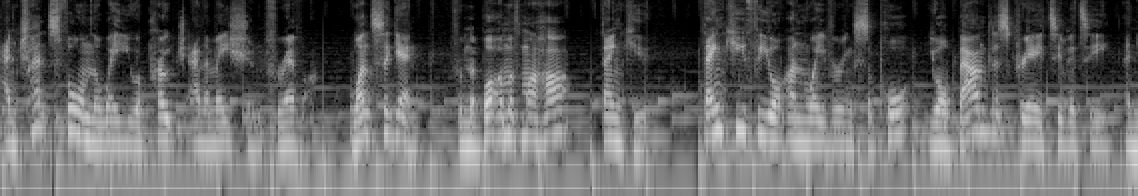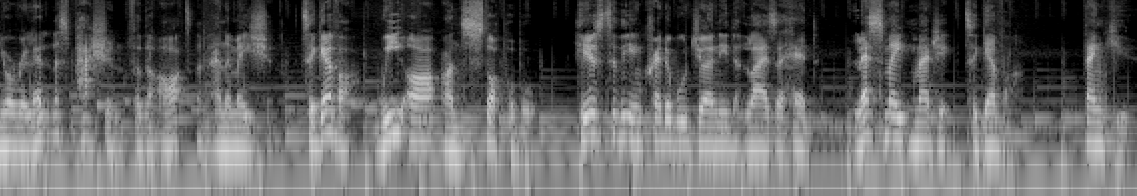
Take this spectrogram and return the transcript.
and transform the way you approach animation forever. Once again, from the bottom of my heart, thank you. Thank you for your unwavering support, your boundless creativity, and your relentless passion for the art of animation. Together, we are unstoppable. Here's to the incredible journey that lies ahead. Let's make magic together. Thank you.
